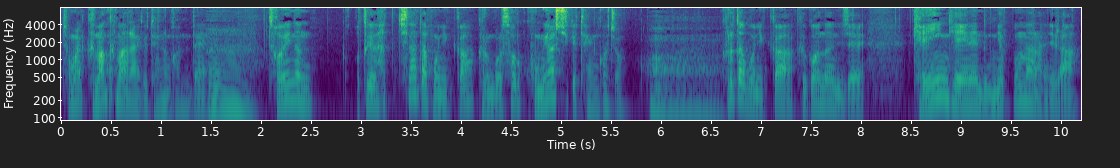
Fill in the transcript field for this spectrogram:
정말 그만큼만 알게 되는 건데 네. 저희는 어떻게 친하다 보니까 그런 걸 서로 공유할 수 있게 된 거죠. 어. 그러다 보니까 그거는 이제 개인 개인의 능력뿐만 아니라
